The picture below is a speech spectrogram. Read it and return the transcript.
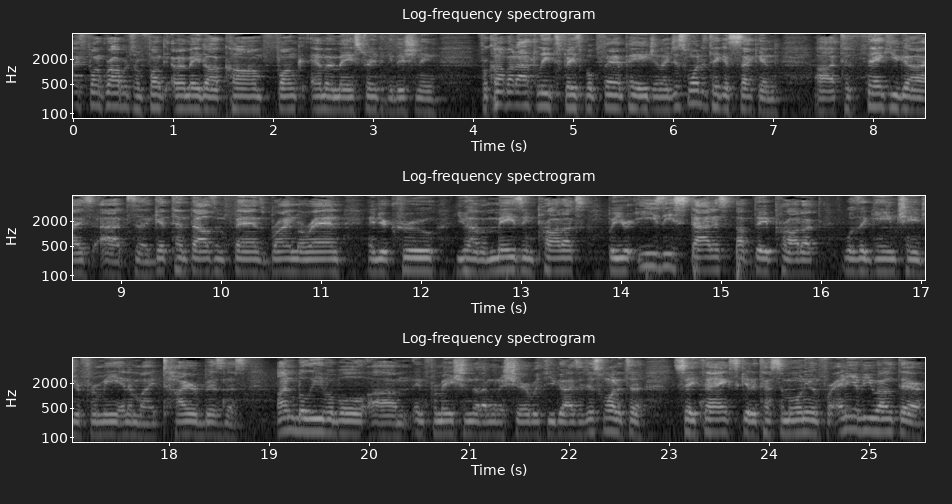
Guys, Funk Roberts from FunkMMA.com, Funk MMA Strength and Conditioning for Combat Athletes Facebook fan page, and I just want to take a second uh, to thank you guys at uh, Get 10,000 Fans, Brian Moran and your crew. You have amazing products, but your Easy Status Update product was a game changer for me and in my entire business. Unbelievable um, information that I'm going to share with you guys. I just wanted to say thanks, get a testimonial, and for any of you out there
